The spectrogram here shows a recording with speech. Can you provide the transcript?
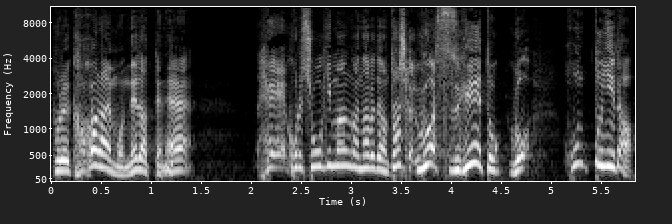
これ、書かないもんね、だってね。へえ、これ、将棋漫画ならではの、確かに、うわ、すげえと、うわ、本当にだ。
